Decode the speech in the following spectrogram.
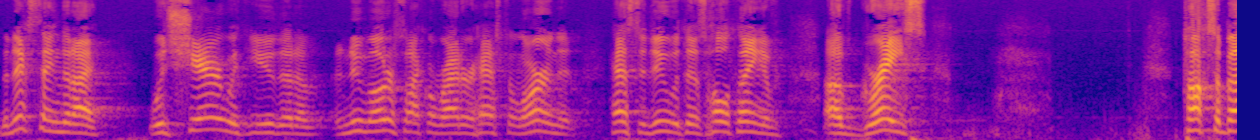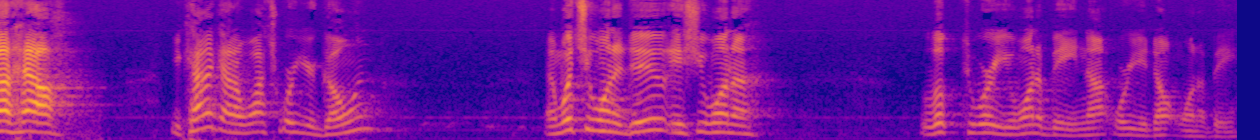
The next thing that I would share with you that a, a new motorcycle rider has to learn that has to do with this whole thing of, of grace talks about how you kind of got to watch where you're going. And what you want to do is you want to look to where you want to be, not where you don't want to be.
